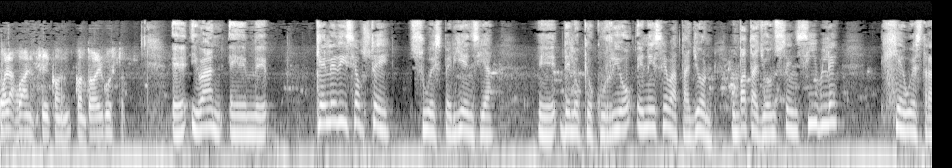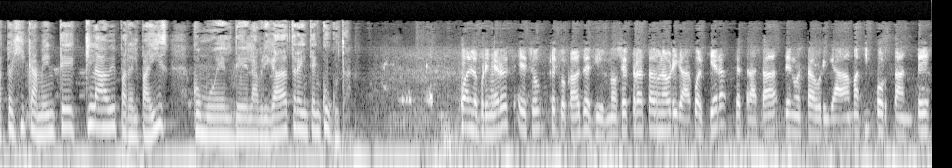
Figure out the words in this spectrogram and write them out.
Hola Juan, sí, con, con todo el gusto. Eh, Iván, eh, me- ¿qué le dice a usted su experiencia eh, de lo que ocurrió en ese batallón? Un batallón sensible, geoestratégicamente clave para el país, como el de la Brigada 30 en Cúcuta. Juan, lo primero es eso que de decir, no se trata de una brigada cualquiera, se trata de nuestra brigada más importante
